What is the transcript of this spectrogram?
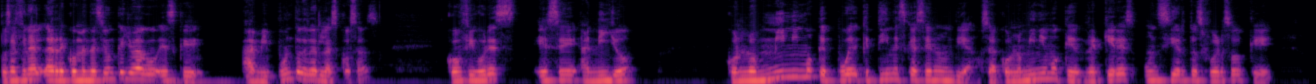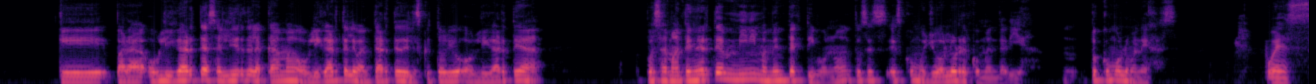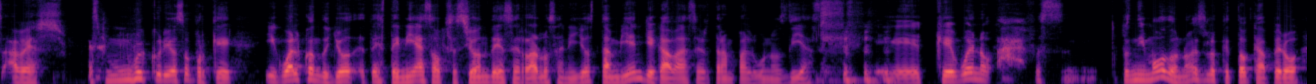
pues al final la recomendación que yo hago es que a mi punto de ver las cosas, configures ese anillo con lo mínimo que, que tienes que hacer en un día, o sea, con lo mínimo que requieres un cierto esfuerzo que, que para obligarte a salir de la cama, obligarte a levantarte del escritorio, obligarte a, pues a mantenerte mínimamente activo, ¿no? Entonces es como yo lo recomendaría. ¿Tú cómo lo manejas? Pues, a ver, es muy curioso porque igual cuando yo tenía esa obsesión de cerrar los anillos, también llegaba a hacer trampa algunos días. Eh, que bueno, ah, pues, pues ni modo, ¿no? Es lo que toca, pero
